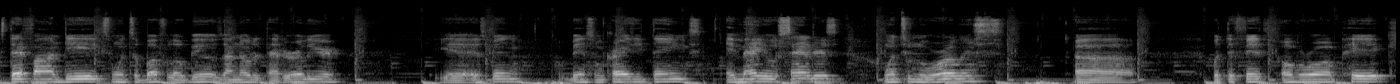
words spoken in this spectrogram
Stefon Diggs went to Buffalo Bills. I noted that earlier. Yeah, it's been been some crazy things. Emmanuel Sanders went to New Orleans. Uh, with the fifth overall pick.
